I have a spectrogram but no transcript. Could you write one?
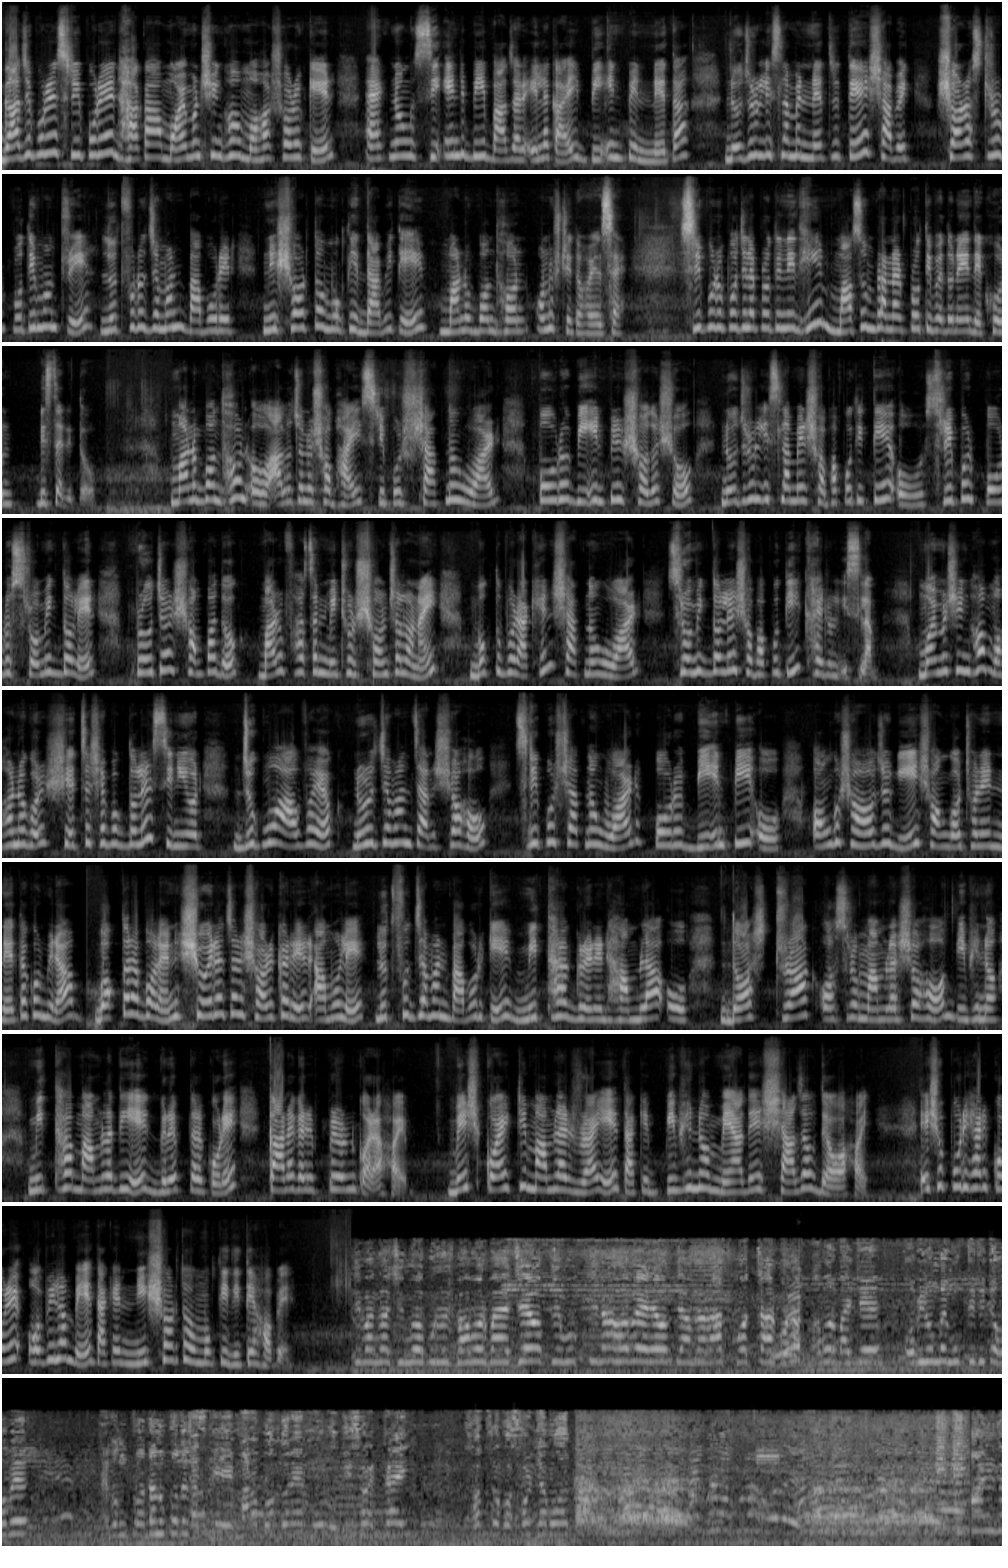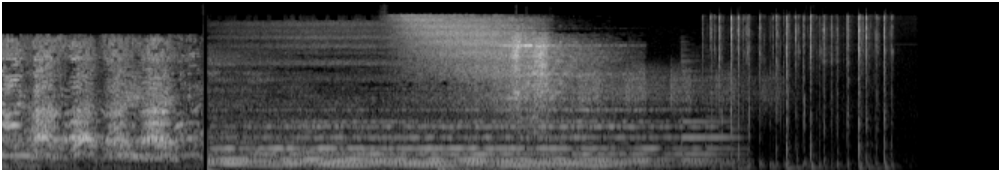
গাজীপুরের শ্রীপুরে ঢাকা ময়মনসিংহ মহাসড়কের এক নং সিএনবি বাজার এলাকায় বিএনপির নেতা নজরুল ইসলামের নেতৃত্বে সাবেক স্বরাষ্ট্র প্রতিমন্ত্রী লুৎফুরুজ্জামান বাবরের নিঃশর্ত মুক্তির দাবিতে মানববন্ধন অনুষ্ঠিত হয়েছে। শ্রীপুর উপজেলা প্রতিনিধি মাসুম রানার প্রতিবেদনে দেখুন বিস্তারিত। মানববন্ধন ও আলোচনা সভায় শ্রীপুর সাত নং ওয়ার্ড পৌর বিএনপির সদস্য নজরুল ইসলামের সভাপতিত্বে ও শ্রীপুর পৌর শ্রমিক দলের প্রচার সম্পাদক মারুফ হাসান মিঠুর সঞ্চালনায় বক্তব্য রাখেন সাত নং ওয়ার্ড শ্রমিক দলের সভাপতি খাইরুল ইসলাম। ময়মনসিংহ মহানগর স্বেচ্ছাসেবক দলের সিনিয়র যুগ্ম আহ্বায়ক নুরুজ্জামান চান সহ শ্রীপুর সাত নং ওয়ার্ড, পৌর বিএনপি ও অঙ্গ সহযোগী সংগঠনের নেতাকর্মীরা বক্তারা বলেন, স্বৈরাচার সরকারের আমলে লুৎফুজ্জামান বাবরকে মিথ্যা গ্রেনেড হামলা ও দশ ট্রাক অস্ত্র মামলা সহ বিভিন্ন মিথ্যা মামলা দিয়ে গ্রেপ্তার করে কারাগারে প্রেরণ করা হয়। বেশ কয়েকটি মামলার রায়ে তাকে বিভিন্ন মেয়াদে সাজাও দেওয়া হয়। এসব পরিহার করে অবিলম্বে তাকে নিঃশর্ত মুক্তি দিতে হবে। বাংলা সিংহ পুরুষ বাবর ভাই যে অব্দি মুক্তি না হবে এ অব্দি আমরা রাজপথ ছাড়বো না। বাবর ভাইকে অবিলম্বে মুক্তি দিতে হবে এবং প্রধান উপদেশ আজকে মানববন্ধনের মূল উদ্দেশ্য একটাই সতেরো বছর যাবৎ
